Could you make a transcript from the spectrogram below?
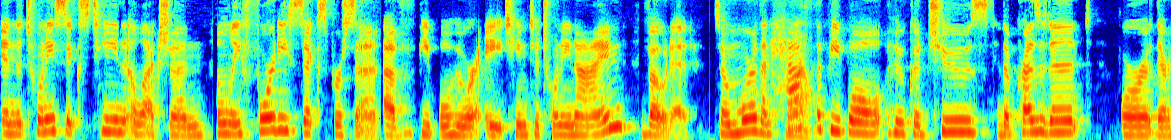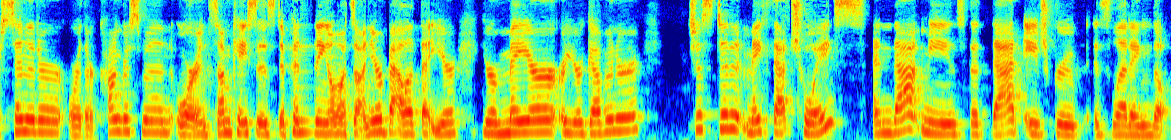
In the 2016 election, only 46% of people who were 18 to 29 voted. So more than half wow. the people who could choose the president or their senator or their congressman, or in some cases, depending on what's on your ballot that year, your mayor or your governor, just didn't make that choice. And that means that that age group is letting the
